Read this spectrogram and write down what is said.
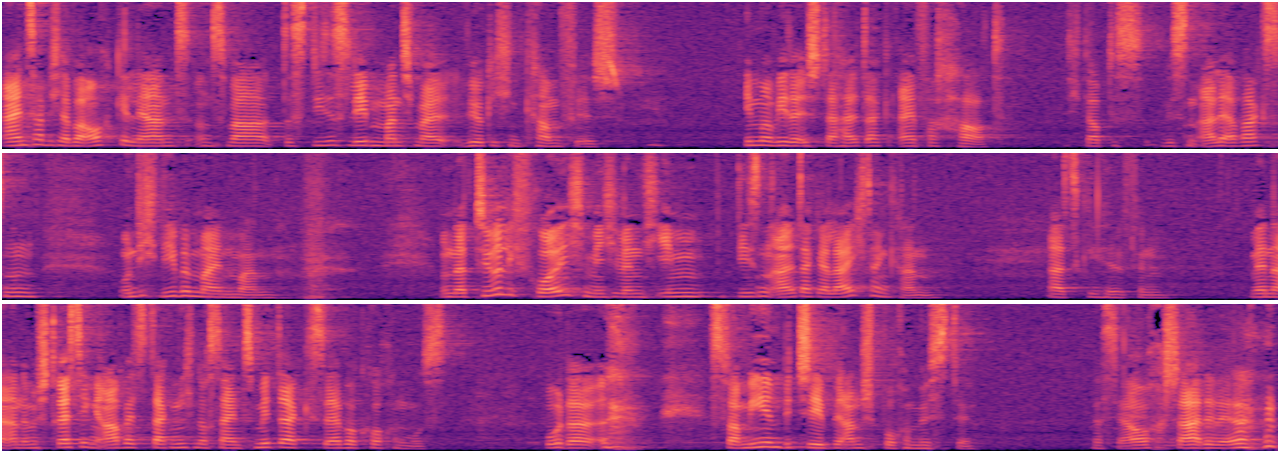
Eins habe ich aber auch gelernt, und zwar, dass dieses Leben manchmal wirklich ein Kampf ist. Immer wieder ist der Alltag einfach hart. Ich glaube, das wissen alle Erwachsenen. Und ich liebe meinen Mann. Und natürlich freue ich mich, wenn ich ihm diesen Alltag erleichtern kann als Gehilfin wenn er an einem stressigen Arbeitstag nicht noch seins Mittag selber kochen muss oder das Familienbudget beanspruchen müsste, was ja auch schade wäre,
